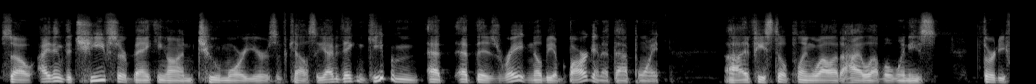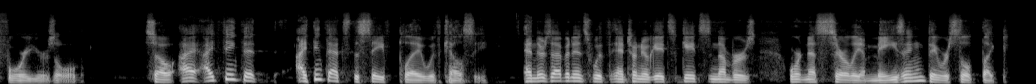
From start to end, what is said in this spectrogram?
So I think the Chiefs are banking on two more years of Kelce. I mean, they can keep him at at this rate, and he'll be a bargain at that point uh, if he's still playing well at a high level when he's 34 years old. So I, I think that I think that's the safe play with Kelce. And there's evidence with Antonio Gates. Gates' numbers weren't necessarily amazing; they were still like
